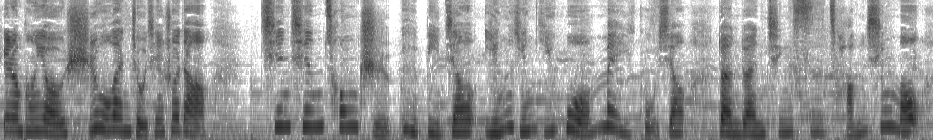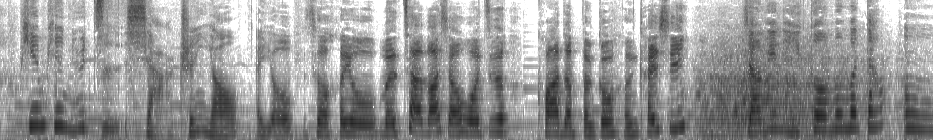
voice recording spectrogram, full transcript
听众朋友，十五万九千说道。千千葱指玉臂娇，盈盈一握媚骨销。段段青丝藏心眸，翩翩女子下春瑶。哎呦，不错，很有文采吧，小伙子？夸的本宫很开心，奖励你一个么么哒。嗯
